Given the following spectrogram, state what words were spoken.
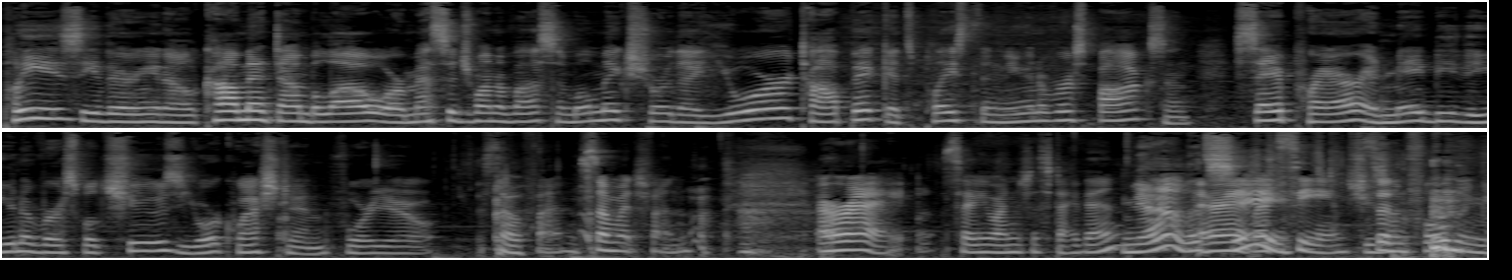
please either, you know, comment down below or message one of us and we'll make sure that your topic gets placed in the universe box and say a prayer and maybe the universe will choose your question for you. So fun, so much fun. All right, so you want to just dive in? Yeah, let's All right, see. let's see. She's So- unfolding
